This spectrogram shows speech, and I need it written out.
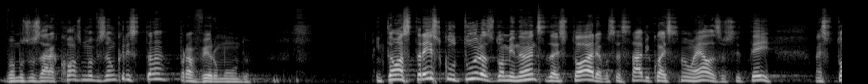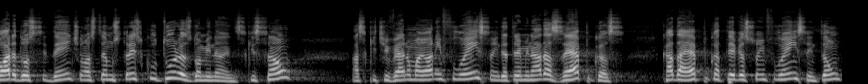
Vamos usar a cosmovisão cristã para ver o mundo. Então, as três culturas dominantes da história, você sabe quais são elas, eu citei. Na história do Ocidente, nós temos três culturas dominantes, que são as que tiveram maior influência em determinadas épocas. Cada época teve a sua influência, então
